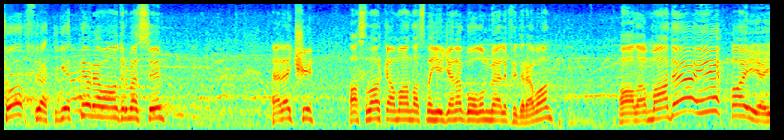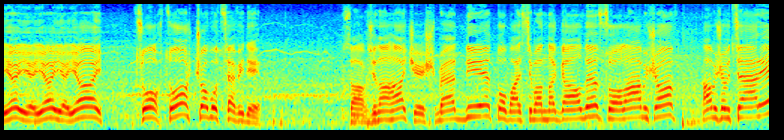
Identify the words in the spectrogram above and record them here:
Çox sürətli getdi Revan ötürməsi. Hələ ki, Aslar komandasında yeganə qolun müəllifidir Revan. Alınmadı. Ay, ay, ay, ay, ay, ay, ay. Çox, çox kobud səhv idi. Sağ cinaha keçmədi. Top Asimanda qaldı. Sola Abuşov. Abuşov içəri.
